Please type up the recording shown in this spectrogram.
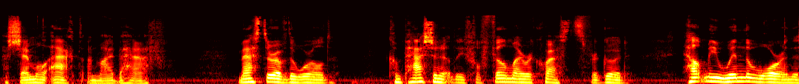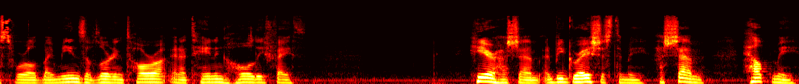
Hashem will act on my behalf. Master of the world, compassionately fulfill my requests for good. Help me win the war in this world by means of learning Torah and attaining holy faith. Hear, Hashem, and be gracious to me. Hashem, help me.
